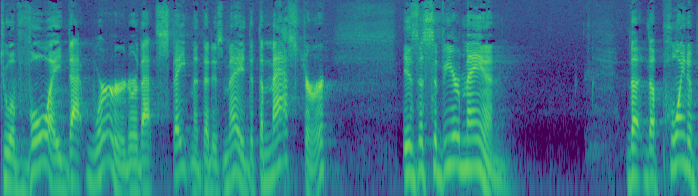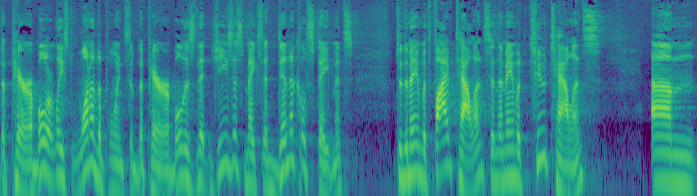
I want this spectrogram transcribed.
to avoid that word or that statement that is made that the master is a severe man. The, the point of the parable, or at least one of the points of the parable, is that Jesus makes identical statements to the man with five talents and the man with two talents. Um,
